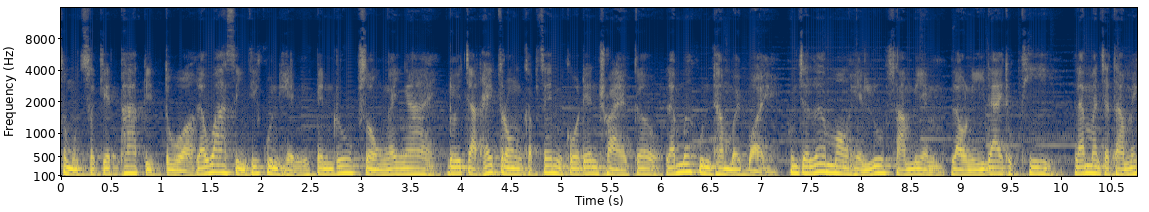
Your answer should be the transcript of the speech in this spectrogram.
สมุดสเก็ตภาพติดตัว และวาดสิ่งที่คุณเห็นเป็นรูปทรงง่ายๆ โดยจัดให้ตรงกับเส้น Golden Triangle และเมื่อคุณทำบ่อยๆ คุณจะเริ่มมองเห็นรูปสามเหลี่ยมเหล่านี้ได้ทุกที่ และมันจะทำให้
